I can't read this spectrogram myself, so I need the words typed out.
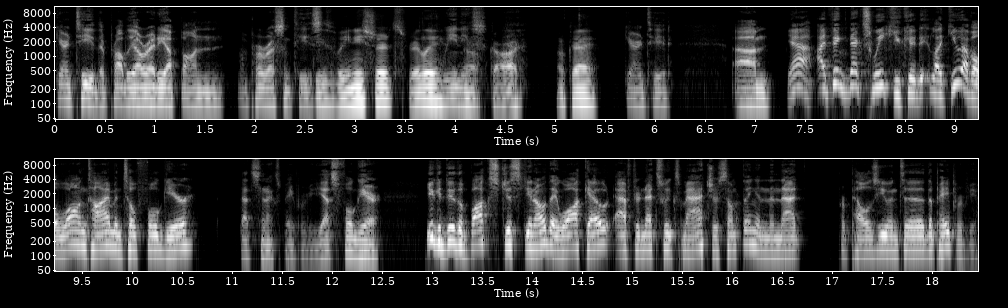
Guaranteed, they're probably already up on on pro wrestling tees. These weenie shirts, really? Weenies. Oh God. Yeah. Okay. Guaranteed. Um, yeah, I think next week you could like you have a long time until full gear. That's the next pay per view. Yes, full gear. You could do the Bucks. Just you know, they walk out after next week's match or something, and then that propels you into the pay per view.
